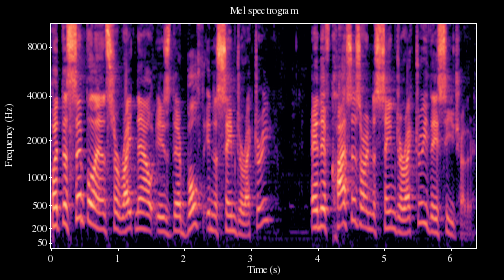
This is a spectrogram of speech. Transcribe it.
But the simple answer right now is they're both in the same directory. And if classes are in the same directory, they see each other.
